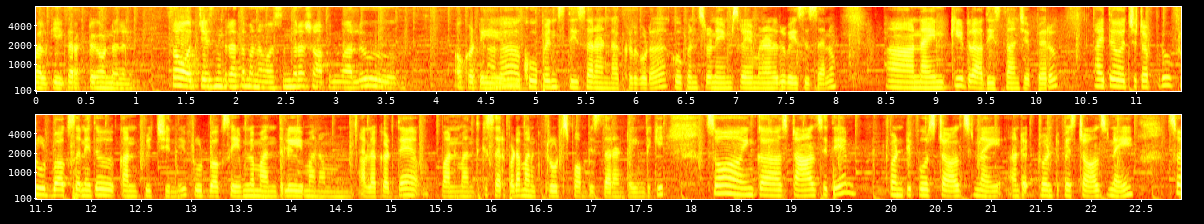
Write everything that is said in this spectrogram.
వాళ్ళకి కరెక్ట్గా ఉండాలని. సో వచ్చేసిన తర్వాత మన వసుంధర షాపింగ్ వాళ్ళు ఒకటి కూపెన్స్ తీసారండి అక్కడ కూడా. కూపెన్స్లో నేమ్స్ వేయమన్నారు వేసేసాను. నైన్కి డ్రా తీస్తా అని చెప్పారు. అయితే వచ్చేటప్పుడు ఫ్రూట్ బాక్స్ అనేది కనిపించింది. ఫ్రూట్ బాక్స్ ఏంలో మంత్లీ మనం అలా కడితే వన్ మంత్కి సరిపడా మనకి ఫ్రూట్స్ పంపిస్తారంట ఇంటికి. సో ఇంకా స్టాల్స్ అయితే ట్వంటీ ఫోర్ స్టాల్స్ ఉన్నాయి. అంటే ట్వంటీ ఫైవ్ స్టాల్స్ ఉన్నాయి. సో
